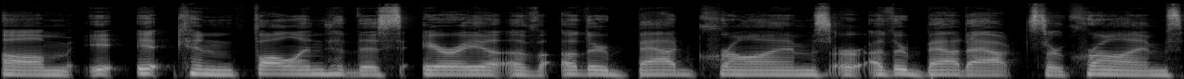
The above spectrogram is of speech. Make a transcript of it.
Um, it, it can fall into this area of other bad crimes or other bad acts or crimes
